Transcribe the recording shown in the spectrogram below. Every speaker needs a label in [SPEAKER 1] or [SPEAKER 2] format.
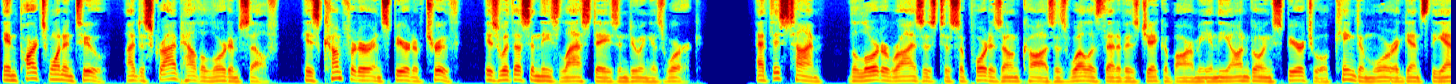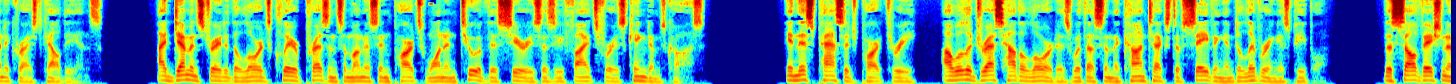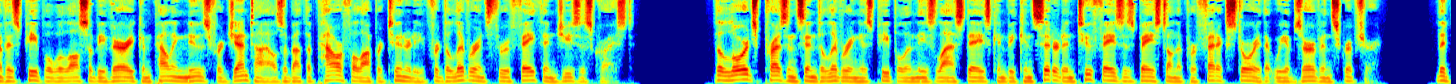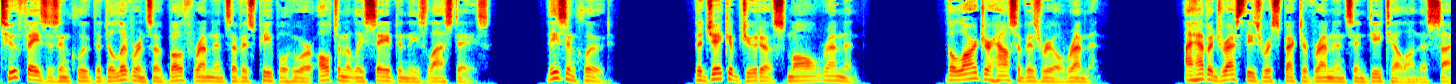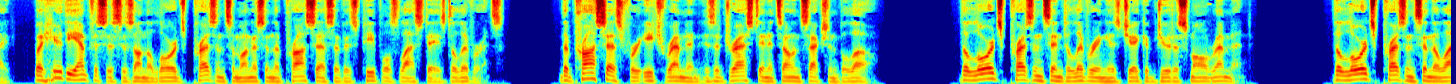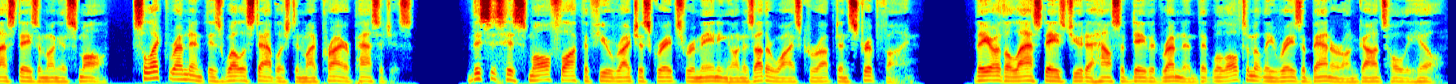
[SPEAKER 1] In parts 1 and 2, I described how the Lord Himself, His Comforter and Spirit of truth, is with us in these last days in doing His work. At this time, the Lord arises to support His own cause as well as that of His Jacob army in the ongoing spiritual kingdom war against the Antichrist Chaldeans. I demonstrated the Lord's clear presence among us in parts 1 and 2 of this series as He fights for His kingdom's cause. In this passage, part 3, I will address how the Lord is with us in the context of saving and delivering his people. The salvation of his people will also be very compelling news for Gentiles about the powerful opportunity for deliverance through faith in Jesus Christ. The Lord's presence in delivering his people in these last days can be considered in two phases based on the prophetic story that we observe in Scripture. The two phases include the deliverance of both remnants of his people who are ultimately saved in these last days. These include the Jacob Judah small remnant, the larger house of Israel remnant. I have addressed these respective remnants in detail on this site, but here the emphasis is on the Lord's presence among us in the process of his people's last days deliverance. The process for each remnant is addressed in its own section below. The Lord's presence in delivering his Jacob Judah small remnant. The Lord's presence in the last days among his small, select remnant is well established in my prior passages. This is his small flock, the few righteous grapes remaining on his otherwise corrupt and stripped vine. They are the last days Judah house of David remnant that will ultimately raise a banner on God's holy hill.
